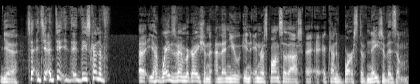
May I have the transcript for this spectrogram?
Yeah. So, these kind of uh, you have waves of immigration, and then you, in, in response to that, a, a kind of burst of nativism.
